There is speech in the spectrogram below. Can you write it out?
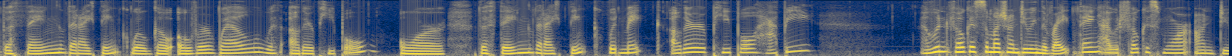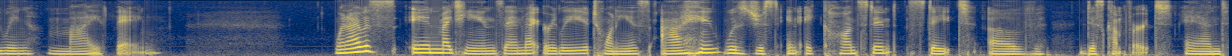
the thing that I think will go over well with other people or the thing that I think would make other people happy, I wouldn't focus so much on doing the right thing. I would focus more on doing my thing. When I was in my teens and my early 20s, I was just in a constant state of discomfort. And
